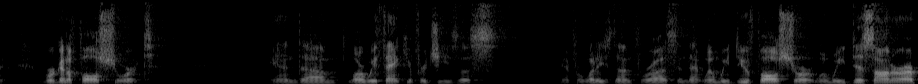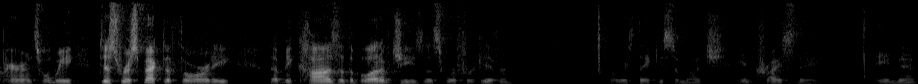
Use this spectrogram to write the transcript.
we're going to fall short. And um, Lord, we thank you for Jesus and for what he's done for us, and that when we do fall short, when we dishonor our parents, when we disrespect authority, that because of the blood of Jesus, we're forgiven. Lord, we thank you so much. In Christ's name, amen.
